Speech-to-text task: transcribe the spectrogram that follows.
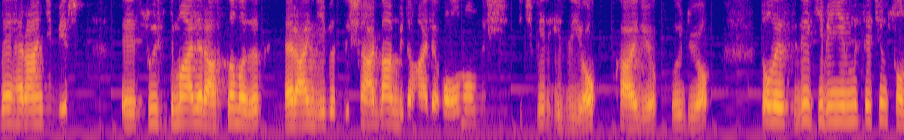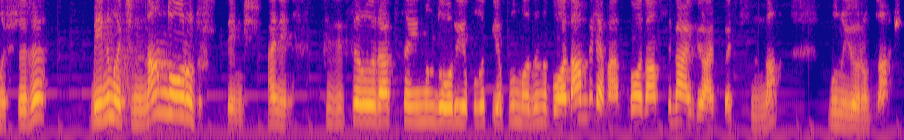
ve herhangi bir e, suistimale rastlamadık. Herhangi bir dışarıdan müdahale olmamış. Hiçbir izi yok, kaydı yok, kuydu yok. Dolayısıyla 2020 seçim sonuçları benim açımdan doğrudur demiş. Hani fiziksel olarak sayımın doğru yapılıp yapılmadığını bu adam bilemez. Bu adam siber güvenlik açısından bunu yorumlar.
